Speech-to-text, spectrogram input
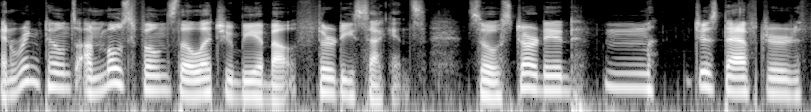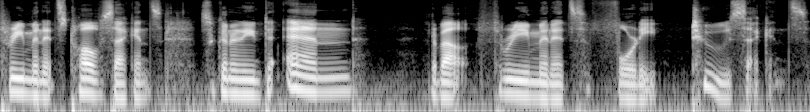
And ringtones, on most phones, they'll let you be about 30 seconds. So started mm, just after 3 minutes 12 seconds. So going to need to end at about 3 minutes 42 seconds.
